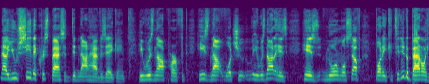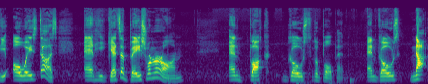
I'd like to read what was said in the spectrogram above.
Now you see that Chris Bassitt did not have his A game. He was not perfect. He's not what you. He was not his his normal self. But he continued to battle like he always does, and he gets a base runner on, and Buck goes to the bullpen and goes not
